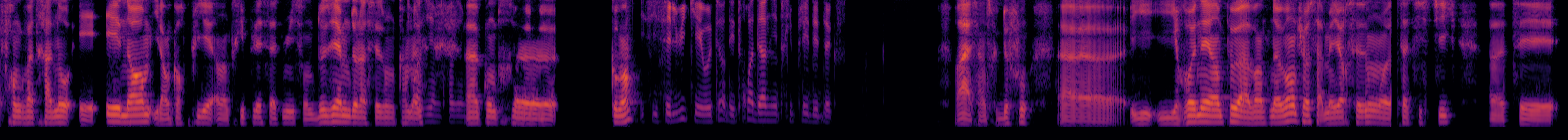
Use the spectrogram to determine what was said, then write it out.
Franck Vatrano est énorme. Il a encore plié un triplé cette nuit, son deuxième de la saison quand même. contre. comment? C'est lui qui est auteur des trois derniers triplés des Ducks? Ouais, c'est un truc de fou. Euh, il, renaît un peu à 29 ans, tu vois, sa meilleure saison euh, statistique, euh, c'est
